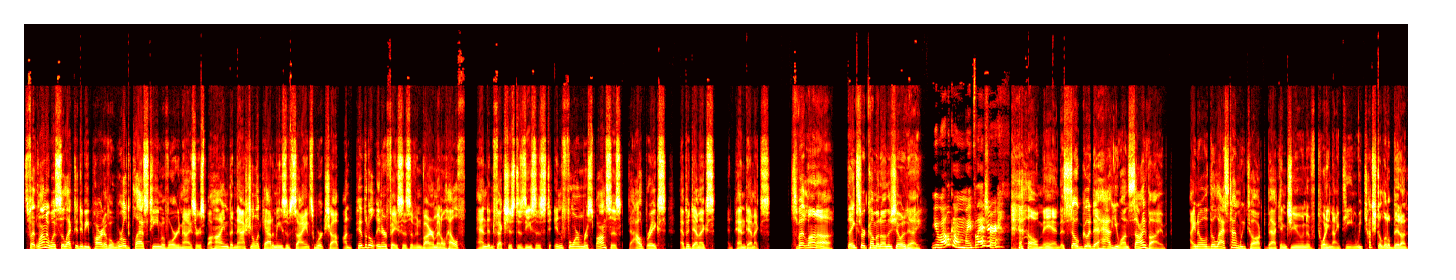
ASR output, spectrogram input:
Svetlana was selected to be part of a world class team of organizers behind the National Academies of Science workshop on pivotal interfaces of environmental health and infectious diseases to inform responses to outbreaks, epidemics, and pandemics. Svetlana, thanks for coming on the show today. You're welcome. My pleasure. Oh man, it's so good to have you on SciVibe. I know the last time we talked back in June of 2019, we touched a little bit on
